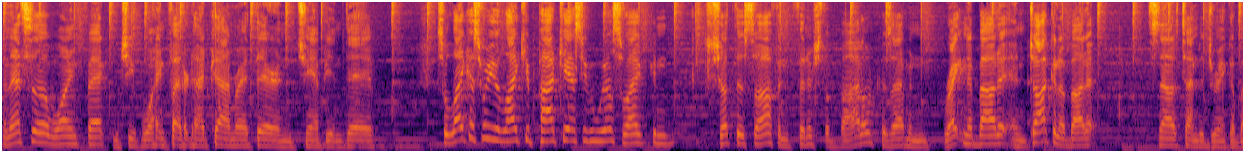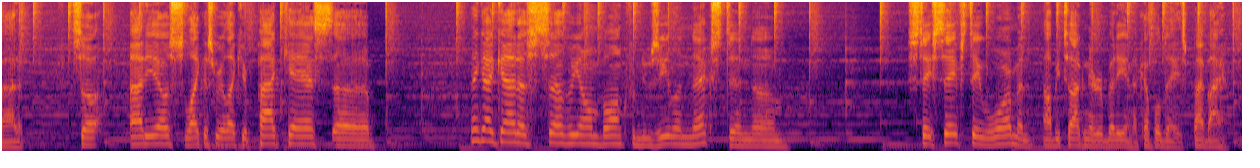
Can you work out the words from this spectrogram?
And that's a wine fact from cheapwinefinder.com right there and Champion Dave. So like us where you like your podcast, if you will, so I can shut this off and finish the bottle because I've been writing about it and talking about it. It's now time to drink about it. So adios. Like us you like your podcast. Uh, I think I got a Sauvignon Blanc from New Zealand next. And um, stay safe, stay warm, and I'll be talking to everybody in a couple days. Bye bye.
